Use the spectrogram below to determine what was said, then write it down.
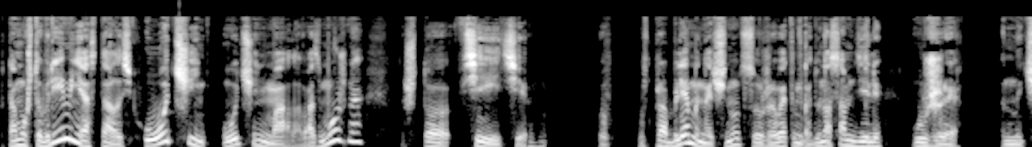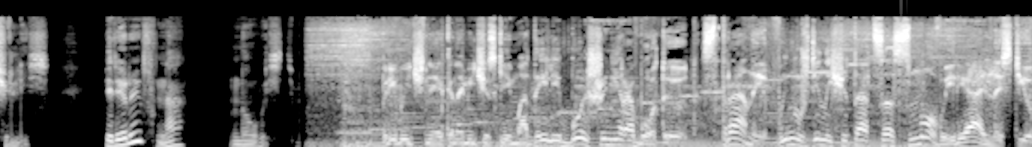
Потому что времени осталось очень-очень мало. Возможно, что все эти проблемы начнутся уже в этом году. На самом деле уже начались. Перерыв на новости. Привычные экономические модели больше не работают. Страны вынуждены считаться с новой реальностью.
